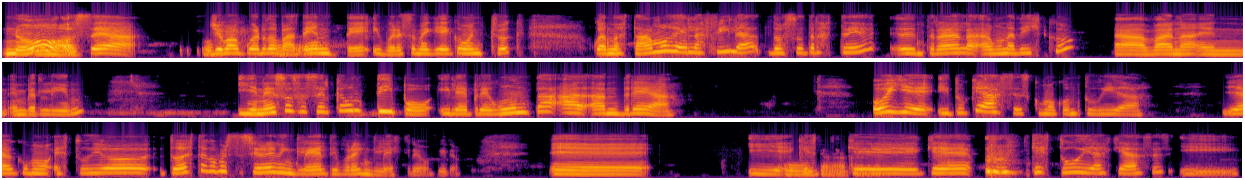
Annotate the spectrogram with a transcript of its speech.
No, o más- sea, yo me acuerdo o sea, patente y por eso me quedé como en shock. Cuando estábamos en la fila, nosotras tres, de entrar a, la- a una disco, a Habana, en, en Berlín, y en eso se acerca un tipo y le pregunta a Andrea, oye, ¿y tú qué haces como con tu vida? Y ella como estudio, toda esta conversación en inglés, el tipo era inglés, creo, pero. Eh, y Uy, ¿qué, ya qué, qué- qué estudias? ¿Qué haces? Y,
